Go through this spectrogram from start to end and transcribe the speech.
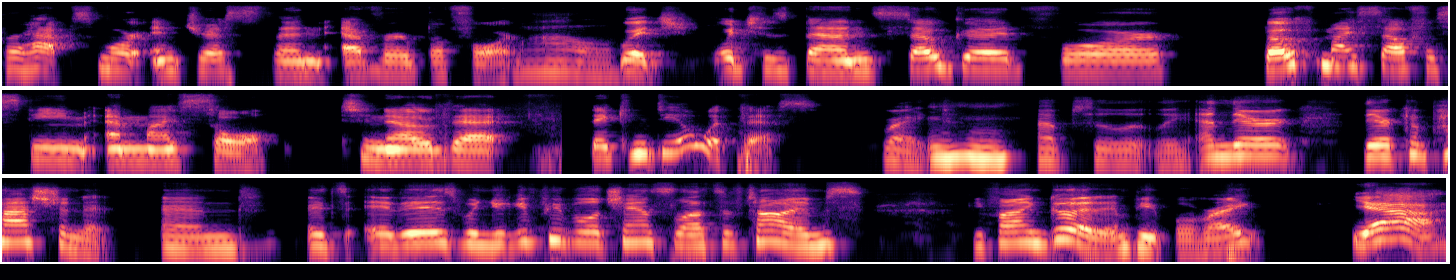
perhaps more interest than ever before. Wow. Which which has been so good for both my self-esteem and my soul to know that they can deal with this right mm-hmm. absolutely and they're they're compassionate and it's it is when you give people a chance lots of times you find good in people right yeah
